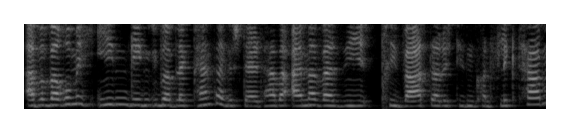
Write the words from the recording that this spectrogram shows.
Aber warum ich ihn gegenüber Black Panther gestellt habe, einmal, weil sie privat dadurch diesen Konflikt haben.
